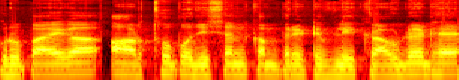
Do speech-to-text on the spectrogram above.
ग्रुप आएगा। आर्थो पोजीशन कंपेरेटिवली क्राउडेड है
